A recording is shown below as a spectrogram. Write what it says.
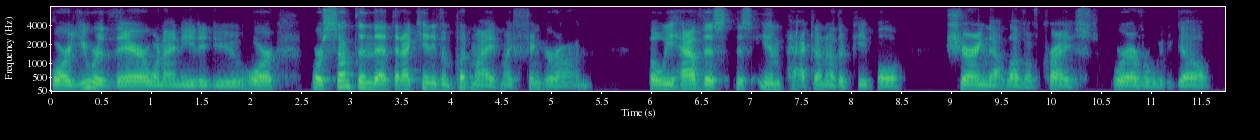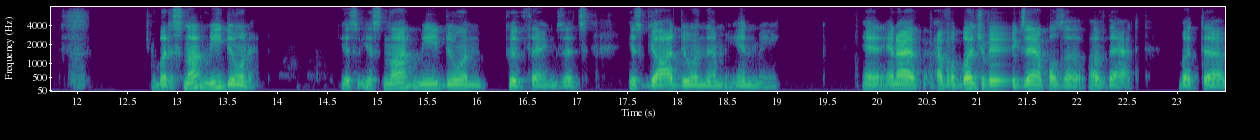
or you were there when I needed you or, or something that, that I can't even put my, my finger on. But we have this, this impact on other people sharing that love of Christ wherever we go. But it's not me doing it. It's, it's not me doing good things. It's, it's God doing them in me. And, and I, have, I have a bunch of examples of, of that. But, uh,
